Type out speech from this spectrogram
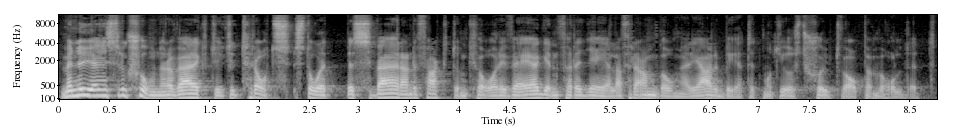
Men nya instruktioner och verktyg till trots står ett besvärande faktum kvar i vägen för rejäla framgångar i arbetet mot just skjutvapenvåldet.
